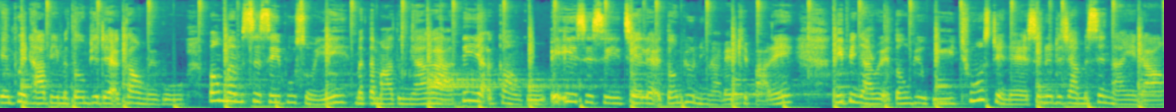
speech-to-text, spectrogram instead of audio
တင်ဖွင့်ထားပြီးမသုံးဖြစ်တဲ့အကောင့်တွေကိုပုံမှန်မစစ်ဆေးဘူးဆိုရင်မတမာသူများကတင့်ရဲ့အကောင့်ကိုအေးအေးဆေးဆေးချဲ့လက်အသုံးပြုနေမှာပဲဖြစ်ပါတယ်။ဒီပညာတွေအသုံးပြုပြီး tools တွေနဲ့စနစ်တကျမစစ်နိုင်ရင်တောင်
